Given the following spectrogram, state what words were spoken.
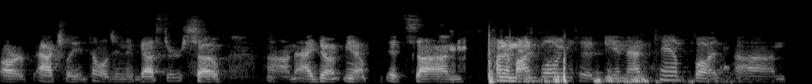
are actually intelligent investors. So um, I don't, you know, it's um, kind of mind blowing to be in that camp, but um,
